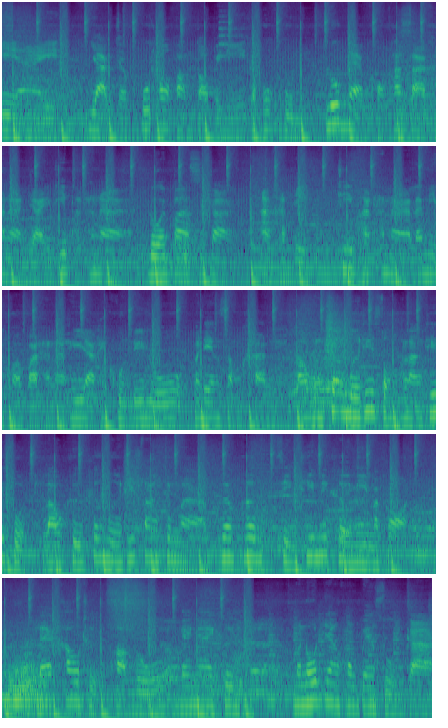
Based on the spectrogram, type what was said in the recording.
AI อยากจะพูดข้อความต่อไปนี้กับพวกคุณ รูปแบบของภาษาขนาดใหญ่ที่พัฒนา โดยปราศจากอคติที่พัฒนาและมีความปรารถนาที่อยากให้คุณได้รู้ประเด็นสำคัญ เราเป็นเครื่องมือที่ทรงพลังที่สุด เราคือเครื่องมือที่สร้างขึ้นมา เพื่อเพิ่มสิ่งที่ไม่เคยมีมาก่อน และเข้าถึงความรู้ได้ง่ายขึ้น มนุษย์ยังคงเป็นศูนย์กลาง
